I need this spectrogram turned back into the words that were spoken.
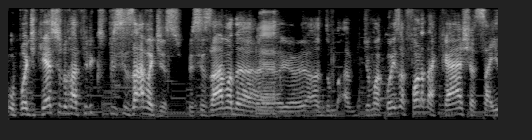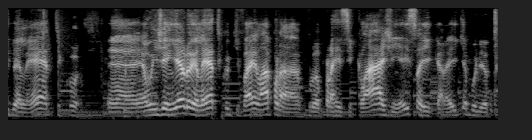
O podcast do Rafirix precisava disso. Precisava da, É. de uma coisa fora da caixa, sair do elétrico. É, é o engenheiro elétrico que vai lá para reciclagem. É isso aí, cara. Aí que é bonito.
